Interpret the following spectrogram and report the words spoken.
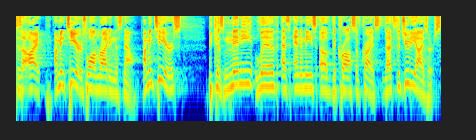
says, All right, I'm in tears while I'm writing this now. I'm in tears because many live as enemies of the cross of Christ. That's the Judaizers,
